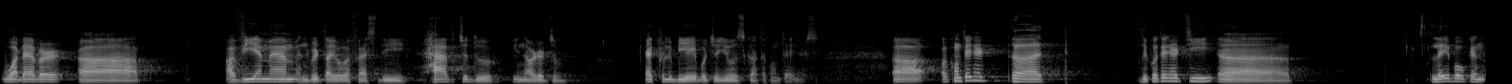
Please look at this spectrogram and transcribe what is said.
whatever uh, a VMM and UFSD have to do in order to actually be able to use Kata containers. Uh, a container, uh, the container T label can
